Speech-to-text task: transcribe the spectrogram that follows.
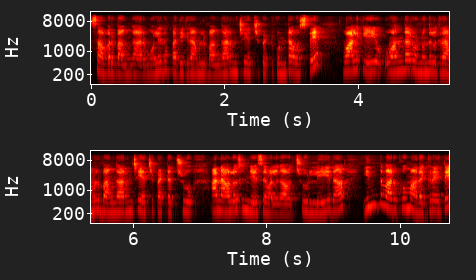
సవర్ బంగారము లేదా పది గ్రాములు బంగారం చేర్చి పెట్టుకుంటా వస్తే వాళ్ళకి వంద రెండు వందల గ్రాములు బంగారం చేర్చి పెట్టచ్చు అని ఆలోచన చేసేవాళ్ళు కావచ్చు. లేదా ఇంతవరకు మా దగ్గర అయితే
